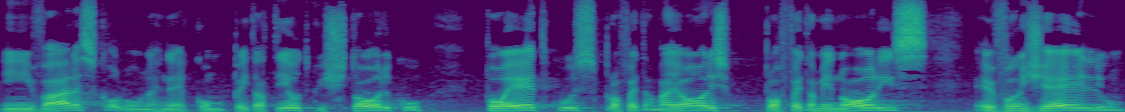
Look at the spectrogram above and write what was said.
em várias colunas, né? Como Pentateuco, histórico, poéticos, profetas maiores, profetas menores, evangelho,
